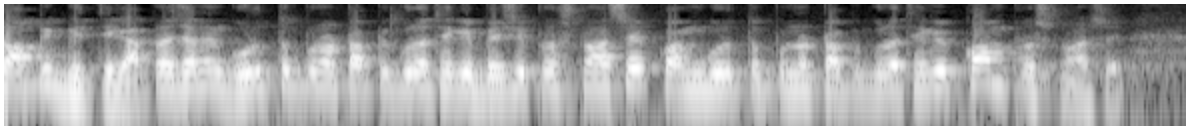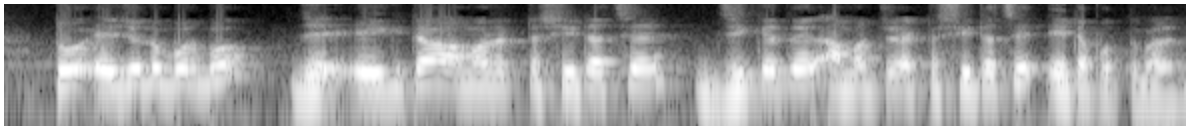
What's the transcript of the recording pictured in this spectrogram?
টপিক ভিত্তিক। আপনারা জানেন, গুরুত্বপূর্ণ টপিকগুলো থেকে বেশি প্রশ্ন আসে, কম গুরুত্বপূর্ণ টপিকগুলো থেকে কম প্রশ্ন আসে। তো এই জন্য বলব যে এইটাও আমার একটা সিট আছে, জিকেতে আমার যে একটা সিট আছে, এটা পড়তে পারেন।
